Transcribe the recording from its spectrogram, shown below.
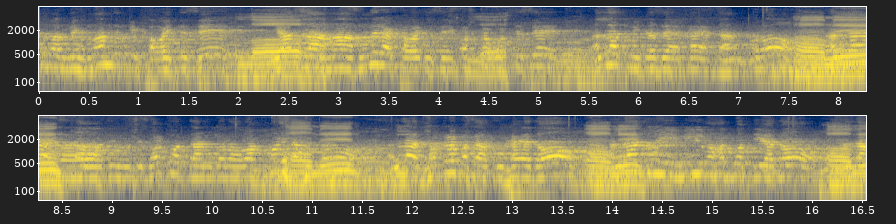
তোমার মেহমানদেরকে খাওয়াইতেছে। আল্লাহ। আল্লাহ, মা বোনেরা খাওয়াইতেছে, কষ্ট করতেছে। আল্লাহ, তুমি দান করো। বরকত করো। আল্লাহ, ঝগড়া দাও। আল্লাহ, তুমি মিল দিয়া দাও। আল্লাহ,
